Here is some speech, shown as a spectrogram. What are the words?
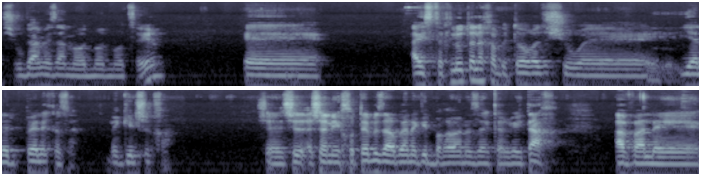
שהוא גם יזם מאוד מאוד מאוד צעיר. אה, ההסתכלות עליך בתור איזשהו אה, ילד פלא כזה, לגיל שלך, ש, ש, שאני חוטא בזה הרבה נגיד ברעיון הזה כרגע איתך, אבל אה,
